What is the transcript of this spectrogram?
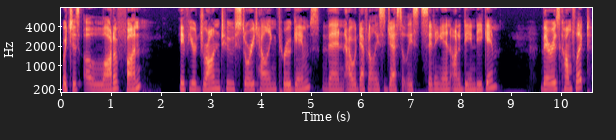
which is a lot of fun. If you're drawn to storytelling through games, then I would definitely suggest at least sitting in on a D&D game. There is conflict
